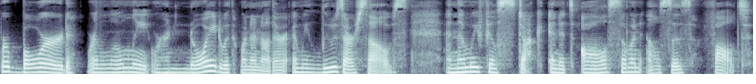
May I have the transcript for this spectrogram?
we're bored, we're lonely, we're annoyed with one another, and we lose ourselves. And then we feel stuck, and it's all someone else's fault.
